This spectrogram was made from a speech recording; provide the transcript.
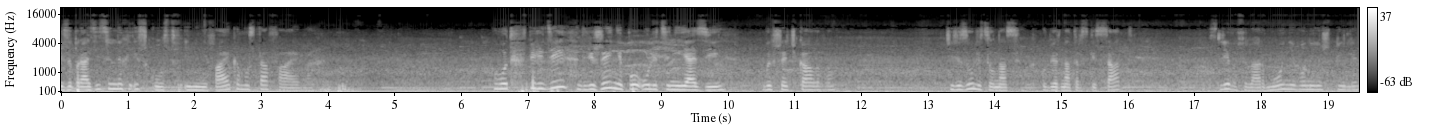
изобразительных искусств имени Файка Мустафаева. Вот впереди движение по улице Ниязи, бывшая Чкалова. Через улицу у нас губернаторский сад. Слева филармония, вон ее шпили.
